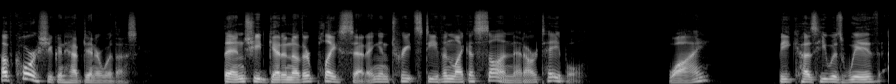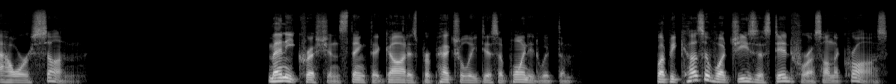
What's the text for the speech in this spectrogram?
Of course you can have dinner with us. Then she'd get another place setting and treat Stephen like a son at our table. Why? Because he was with our son. Many Christians think that God is perpetually disappointed with them. But because of what Jesus did for us on the cross,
